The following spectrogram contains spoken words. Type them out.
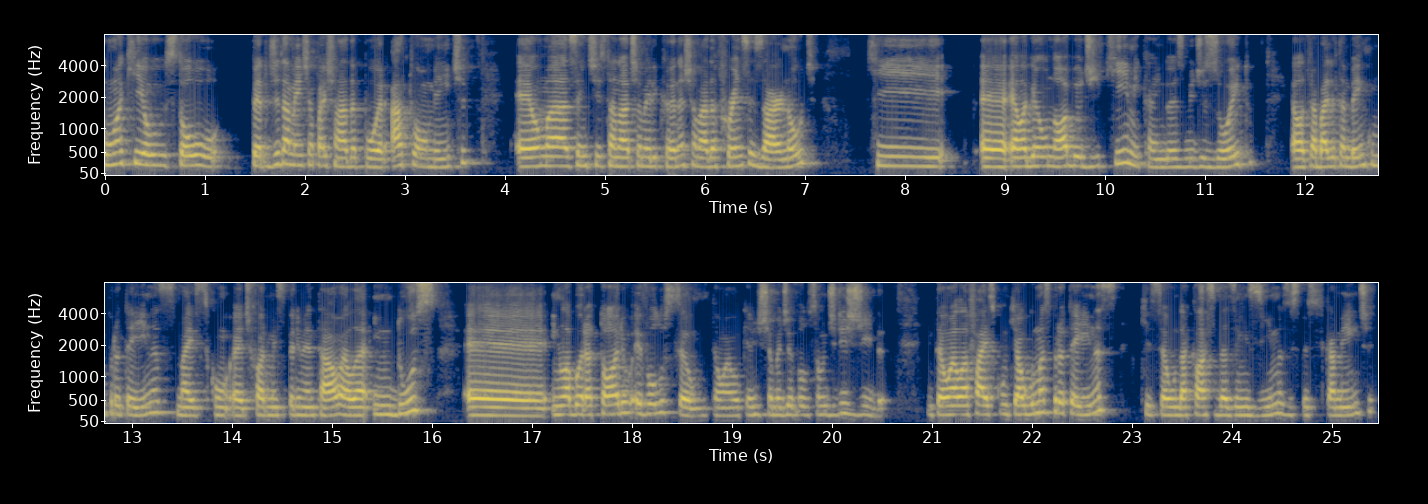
uma que eu estou perdidamente apaixonada por atualmente é uma cientista norte-americana chamada Frances Arnold, que é, ela ganhou o Nobel de Química em 2018. Ela trabalha também com proteínas, mas com, é, de forma experimental. Ela induz é, em laboratório evolução, então é o que a gente chama de evolução dirigida. Então, ela faz com que algumas proteínas que são da classe das enzimas especificamente,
